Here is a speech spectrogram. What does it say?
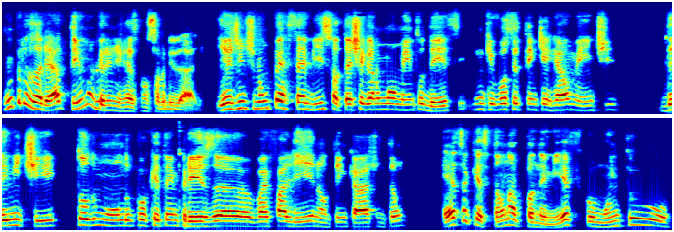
o empresariado tem uma grande responsabilidade. E a gente não percebe isso até chegar num momento desse em que você tem que realmente demitir todo mundo porque tua empresa vai falir, não tem caixa. Então, essa questão na pandemia ficou muito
